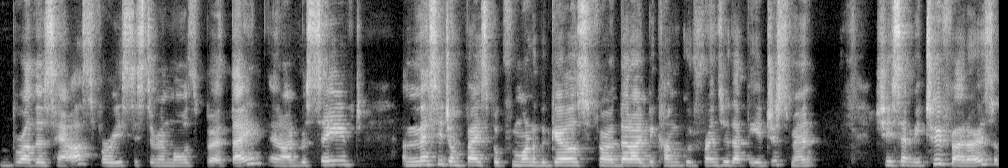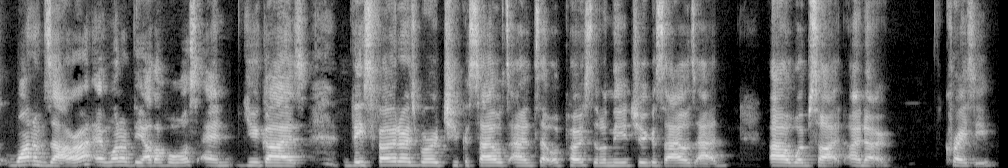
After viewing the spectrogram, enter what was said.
brother's house for his sister-in-law's birthday, and I'd received a message on Facebook from one of the girls for, that I'd become good friends with at the agistment she sent me two photos, one of Zara and one of the other horse. And you guys, these photos were Echuca sales ads that were posted on the Echuca sales ad uh, website. I know, crazy.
